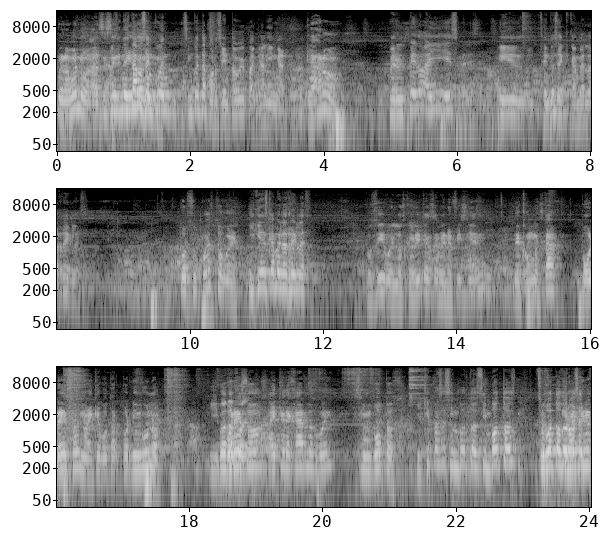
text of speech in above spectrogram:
pero bueno, así se necesitamos entiende, güey. 50%, 50% güey, para que alguien gane, ¿no? Claro. Pero el pedo ahí es, es- entonces hay que cambiar las reglas. Por supuesto, güey. ¿Y quiénes cambian las reglas? Pues sí, güey, los que ahorita se benefician de cómo está. Por eso no hay que votar por ninguno. Y Por por- eso hay que dejarlos, güey, sin votos. ¿Y qué pasa sin votos? Sin votos, su voto duro va a ser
